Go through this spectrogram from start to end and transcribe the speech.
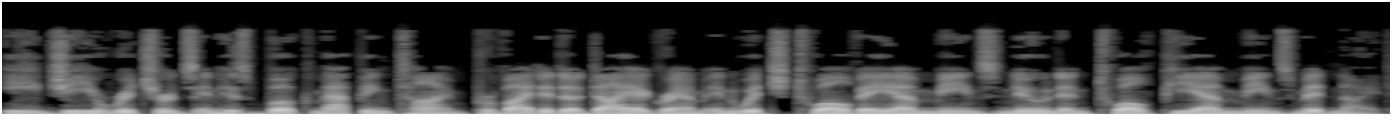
E. G. Richards in his book Mapping Time provided a diagram in which 12 am means noon and 12 pm means midnight.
